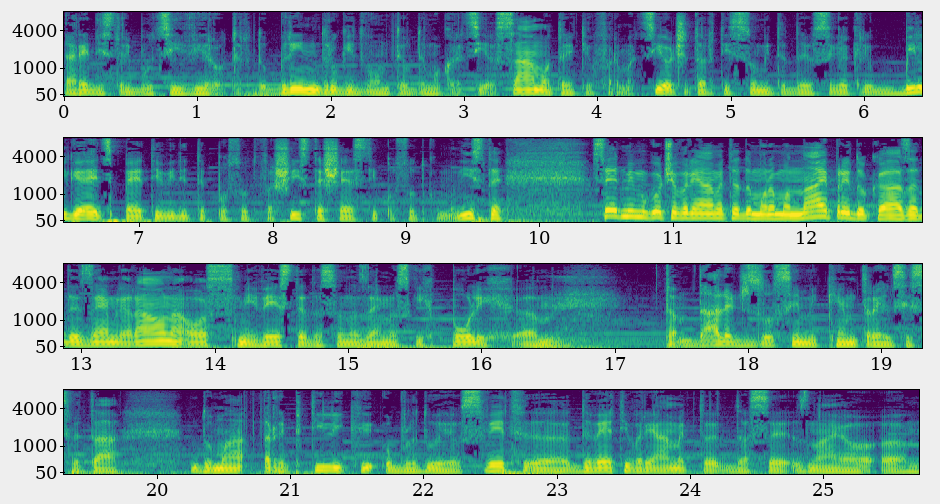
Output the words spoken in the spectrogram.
redistribuciji virov ter dobrin, drugi dvomite v demokracijo samo, tretji v farmacijo, četrti sumite, da je vsega kriv Bill Gates, peti vidite posod fašiste, šesti posod komuniste, sedmi mogoče verjamete, da moramo najprej dokazati, da je Zemlja ravna, osmi veste, da so na zemljskih polih um, tam daleč z vsemi chemtrailsi sveta. Doma reptili, ki obvladujejo svet, deveti verjamete, da se znajo um,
